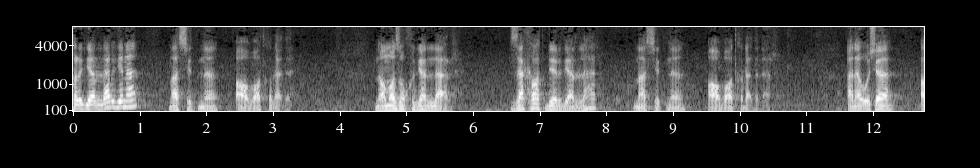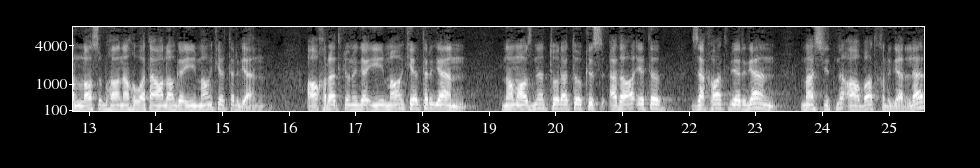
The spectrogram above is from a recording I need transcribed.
qilganlargina masjidni obod qiladi. Namoz o'qiganlar zakot berganlar masjidni obod qiladilar. Ana o'sha alloh subhanahu va taologa iymon keltirgan oxirat kuniga iymon keltirgan namozni to'la to'kis ado etib zakot bergan masjidni obod qilganlar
